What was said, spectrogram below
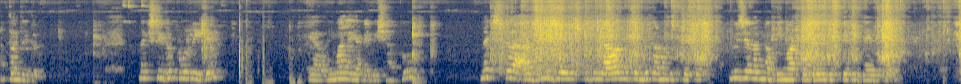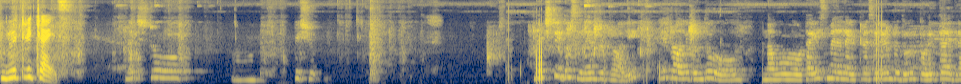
ಮತ್ತೊಂದು ಇದು. ನೆಕ್ಸ್ಟ್ ಇದು ಪೂರ್ವಿಗೆ. Himalaya baby shampoo next as usual ಇದು ಯಾವಾಗಲೂ ತಂದು ತಗೊಂಡಿಸ್ಬೇಕು ಯೂಶುವಲ್ ಆಗಿ ನಾವು ಬಿ ಮಾಡ್ಕೊಂಡ್ರೆ ಈ ಬಿಸ್ಕೆಟ್ ಇದ್ದೇ ಇರುತ್ತೆ. Nutri Choice. Next tissue. Next ಇದು ಸಿಲಿಂಡ್ರ್ ಟ್ರಾಲಿ. ಈ ಟ್ರಾಲಿ ಬಂದು ನಾವು ಟೈಲ್ಸ್ ಮೇಲೆಲ್ಲ ಇಟ್ಟರೆ ಸಿಲಿಂಡ್ರದ್ದು ತೊಳಿತಾ ಇದ್ದರೆ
